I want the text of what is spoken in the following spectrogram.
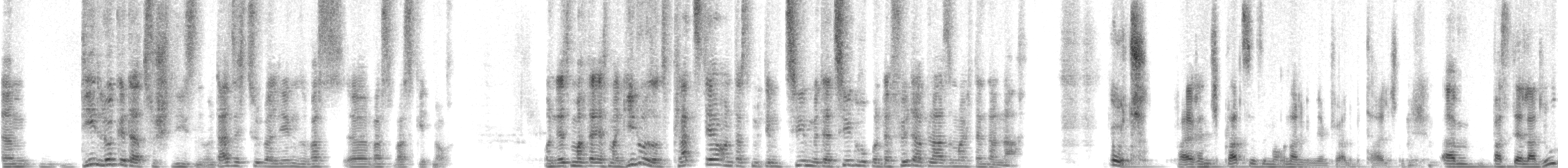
ähm, die Lücke da zu schließen und da sich zu überlegen, so was, äh, was, was geht noch. Und jetzt macht er erstmal Guido, sonst platzt er und das mit dem Ziel, mit der Zielgruppe und der Filterblase mache ich dann danach. Gut, weil wenn ich platze, ist immer unangenehm für alle Beteiligten. Ähm, was der Lalu,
